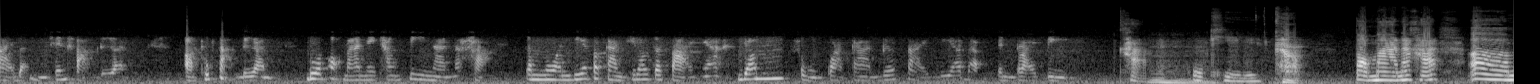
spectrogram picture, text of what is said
จ่ายแบบนี้เช่นสามเดือนอทุกสามเดือน รวมออกมาในทั้งปีนั้นนะคะ จำนวนเบี้ยประกันที่เราจะจ่ายเนี่ยย่อมสูงกว่าการเลือกจ่ายเบี้ยแบบเป็นรายปีค่ะอืมโอเคครับ ต่อมานะคะเอิ่ม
